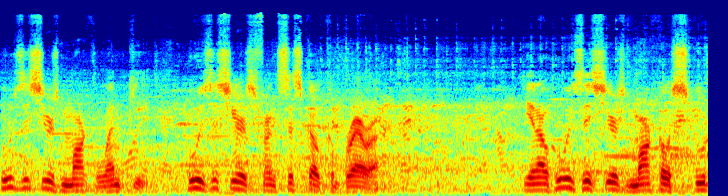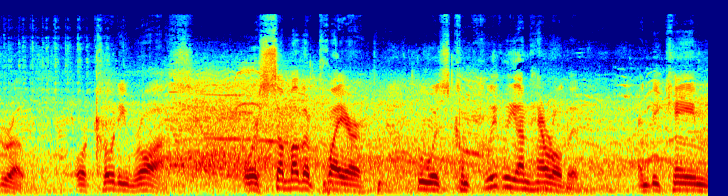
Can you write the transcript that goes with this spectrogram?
Who is this year's Mark Lemke? Who is this year's Francisco Cabrera? You know, who is this year's Marco Scutaro or Cody Ross or some other player who was completely unheralded and became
